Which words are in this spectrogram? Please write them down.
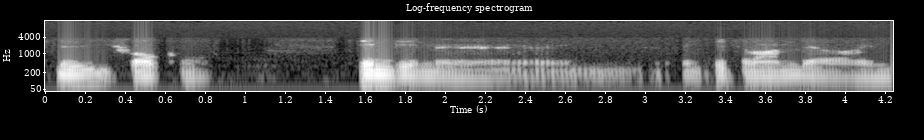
smide i for at kunne hente en, øh, en veteran der og en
